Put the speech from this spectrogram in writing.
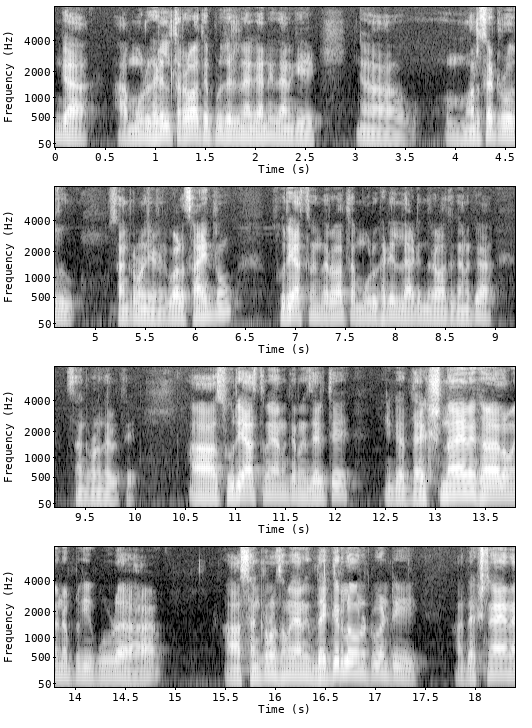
ఇంకా ఆ మూడు ఘడియల తర్వాత ఎప్పుడు జరిగినా కానీ దానికి మరుసటి రోజు సంక్రమణ చేయడం. ఇవాళ సాయంత్రం సూర్యాస్తమయం తర్వాత మూడు గడియలు దాటిన తర్వాత కనుక సంక్రమణ జరుగుతాయి ఆ సూర్యాస్తమయానికి కనుక జరిగితే ఇంకా దక్షిణాయన కాలం అయినప్పటికీ కూడా ఆ సంక్రమణ సమయానికి దగ్గరలో ఉన్నటువంటి ఆ దక్షిణాయన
